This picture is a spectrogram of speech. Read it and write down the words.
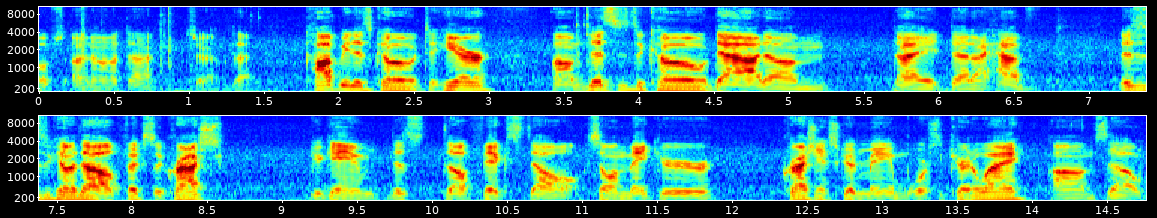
oops I know not that sorry about that. Copy this code to here. Um, this is the code that um, that I, that I have. This is the code that'll fix the crash your game this they'll fix that'll someone make your crashing script more secure in a way. Um, so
